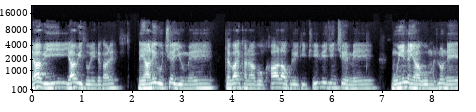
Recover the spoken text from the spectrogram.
ရပြီရပြီဆိုရင်တခါတည်းနေရာလေးကိုချက်ယူမယ်ဓာတ်ပိုင်းခန္ဓာကိုခါလောက်ကလေးဒီဖြည်းဖြည်းချင်းချက်မယ်မူရင်းနေရာကိုမလွတ်နဲ့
